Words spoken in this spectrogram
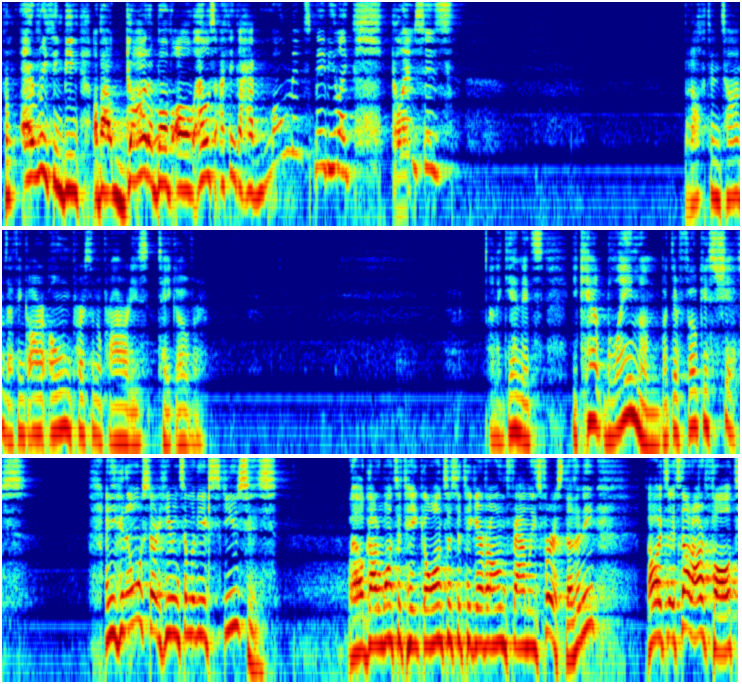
from everything being about God above all else, I think I have moments, maybe like glimpses. But oftentimes, I think our own personal priorities take over. And again, it's you can't blame them, but their focus shifts. And you can almost start hearing some of the excuses. Well, God wants, to take, wants us to take care of our own families first, doesn't He? Oh, it's, it's not our fault,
